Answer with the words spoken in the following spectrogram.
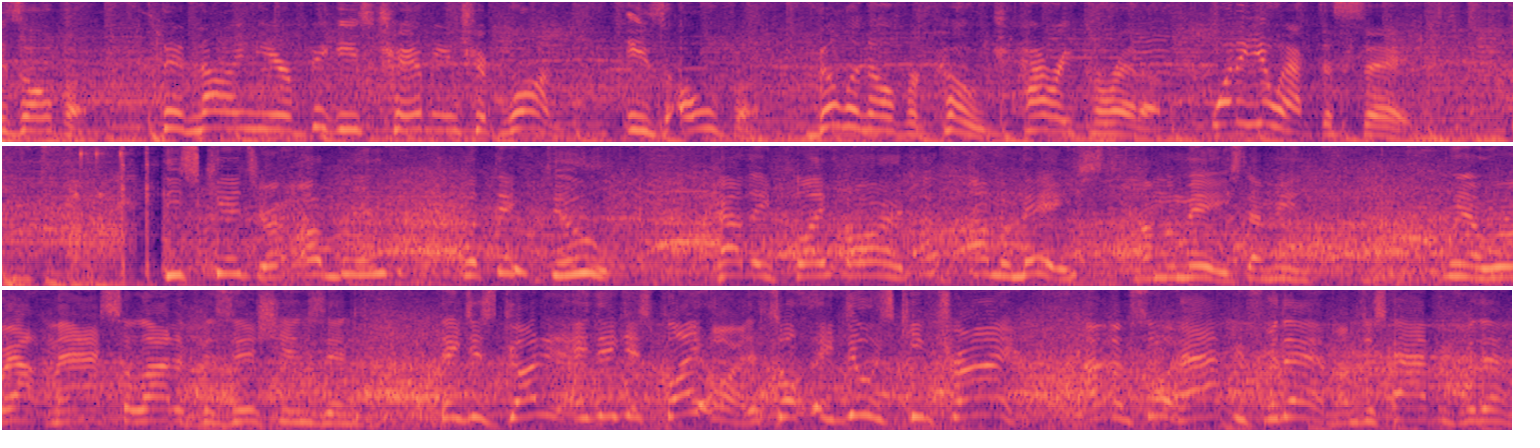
is over. Their nine-year Big East championship run is over. Villanova coach Harry Perretta, what do you have to say? These kids are unbelievable. What they do, how they play hard. I'm amazed. I'm amazed. I mean, you know, we're outmatched a lot of positions, and they just got it. And they just play hard. That's all they do is keep trying. I'm so happy for them. I'm just happy for them.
